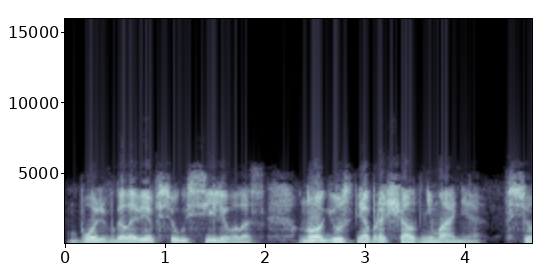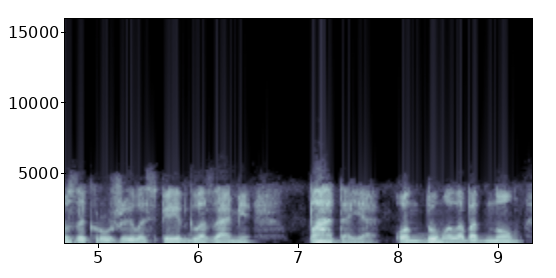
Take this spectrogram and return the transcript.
Боль в голове все усиливалась, но Агюст не обращал внимания. Все закружилось перед глазами. Падая, он думал об одном —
